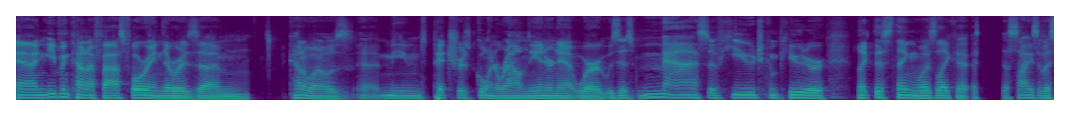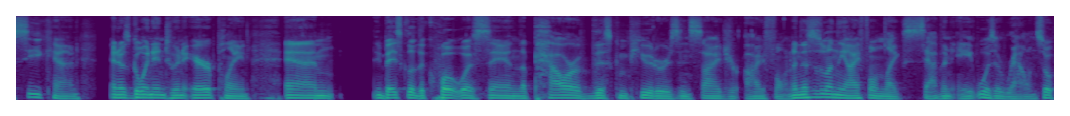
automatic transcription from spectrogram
And even kind of fast forwarding, there was um, kind of one of those uh, memes pictures going around the internet where it was this massive, huge computer. Like this thing was like a, a, the size of a sea can, and it was going into an airplane. And basically, the quote was saying, "The power of this computer is inside your iPhone." And this is when the iPhone like seven, eight was around. So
